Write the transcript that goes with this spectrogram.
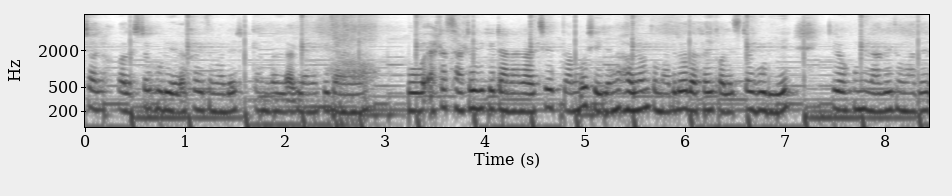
চলো, কলেজটা ঘুরিয়ে দেখাই তোমাদের কেমন লাগে আমাকে জানিও। তো একটা সার্টিফিকেট আনার আছে তো আনব সেই জন্য ভাবলাম তোমাদেরও দেখাই কলেজটা ঘুরিয়ে, কীরকম লাগে তোমাদের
